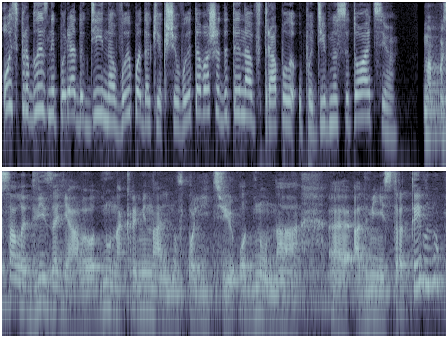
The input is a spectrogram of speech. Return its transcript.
Ось приблизний порядок дій на випадок, якщо ви та ваша дитина втрапили у подібну ситуацію. Написали дві заяви: одну на кримінальну в поліцію, одну на е, адміністративну.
